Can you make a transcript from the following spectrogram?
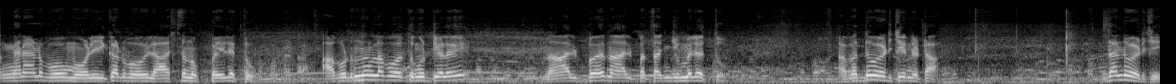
അങ്ങനെയാണ് പോകും. മുകളിലേക്കാണ് പോകും. ലാസ്റ്റ് മുപ്പതിലെത്തും. അവിടുന്നുള്ള പോത്തും കുട്ടികൾ നാൽപ്പത് നാൽപ്പത്തഞ്ചുമ്മലെത്തും അപ്പൊ ഇത് മേടിച്ചിട്ടുണ്ട് കേട്ടാ ഇതാണ്ട് മേടിച്ച്.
